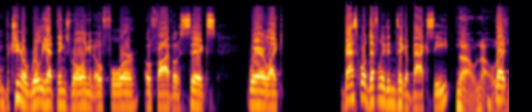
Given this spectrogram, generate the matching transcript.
Petrino really had things rolling in 04, 05, 06, where like basketball definitely didn't take a back seat. No, no, But-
